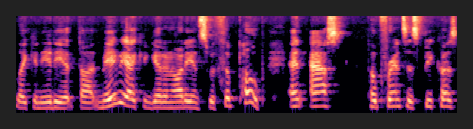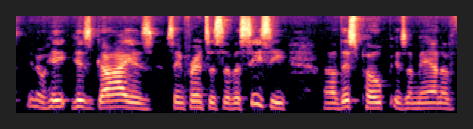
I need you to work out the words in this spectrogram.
like an idiot. Thought maybe I could get an audience with the Pope and ask Pope Francis because you know he, his guy is Saint Francis of Assisi. Uh, this Pope is a man of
